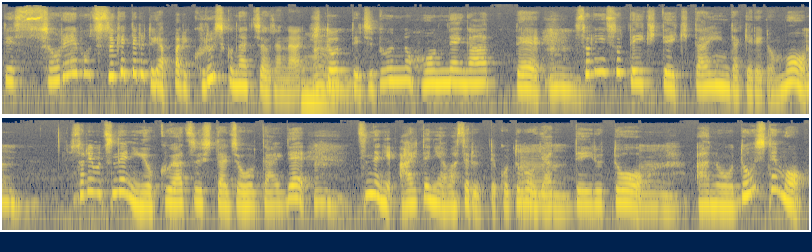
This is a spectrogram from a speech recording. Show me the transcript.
でそれを続けてるとやっぱり苦しくなっちゃうじゃない、うん。人って自分の本音があってうん。それに沿って生きていきたいんだけれども、うん。それを常に抑圧した状態でうん。常に相手に合わせるってことをやっていると、うん。あのどうしても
